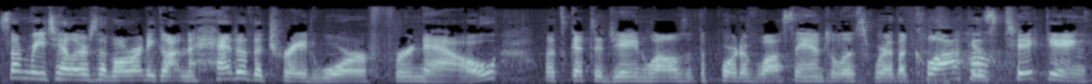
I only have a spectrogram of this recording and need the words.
some retailers have already gotten ahead of the trade war for now. Let's get to Jane Wells at the Port of Los Angeles, where the clock is ticking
